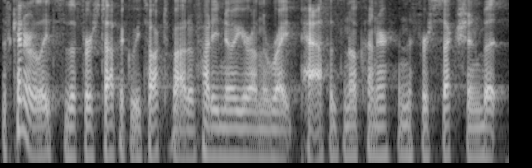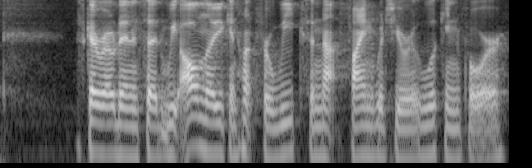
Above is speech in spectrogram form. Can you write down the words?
this kind of relates to the first topic we talked about of how do you know you're on the right path as an elk hunter in the first section. But this guy wrote in and said, "We all know you can hunt for weeks and not find what you are looking for.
